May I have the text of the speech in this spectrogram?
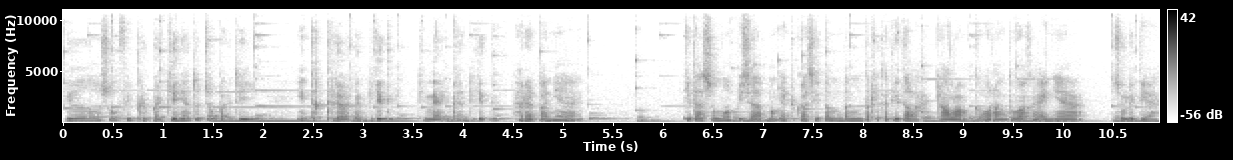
filosofi berbaginya tuh coba diintegralkan dikit dinaikkan dikit. Harapannya kita semua bisa mengedukasi teman-teman terdekat kita lah. Kalau ke orang tua kayaknya sulit ya.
